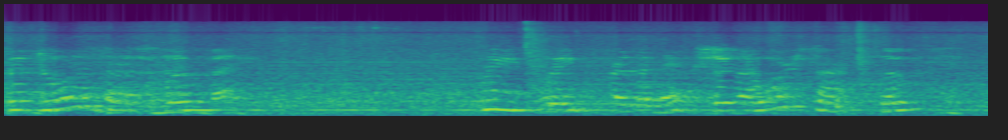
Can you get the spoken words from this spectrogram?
The doors are closing. Please wait for the next The doors are closing.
